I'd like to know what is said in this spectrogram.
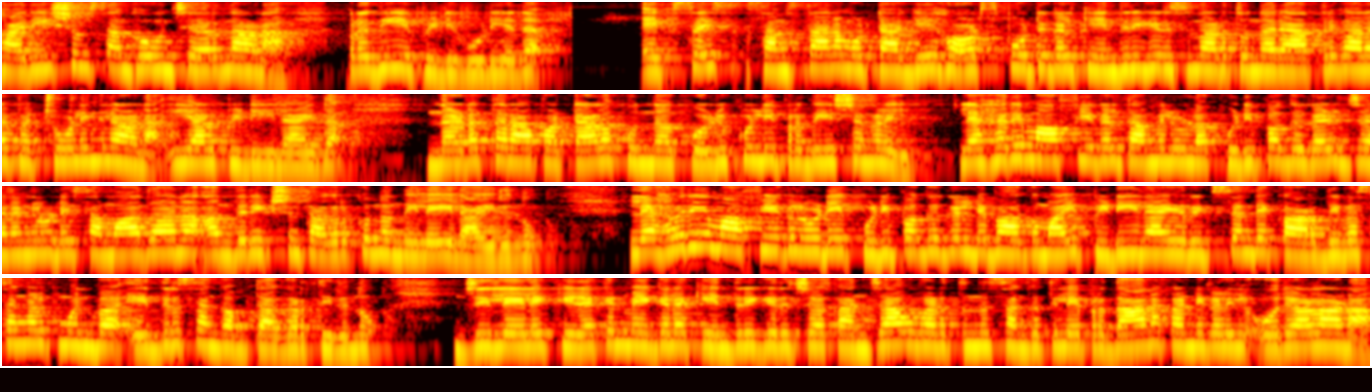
ഹരീഷും സംഘവും ചേർന്നാണ് പ്രതിയെ പിടികൂടിയത്. എക്സൈസ് സംസ്ഥാനമൊട്ടാകെ ഹോട്ട്സ്പോട്ടുകൾ കേന്ദ്രീകരിച്ച് നടത്തുന്ന രാത്രികാല പെട്രോളിംഗിലാണ് ഇയാൾ പിടിയിലായത്. നടത്തറ പട്ടാളക്കുന്ന് കൊഴുക്കുള്ളി പ്രദേശങ്ങളിൽ ലഹരി മാഫിയകൾ തമ്മിലുള്ള കുടിപ്പകകൾ ജനങ്ങളുടെ സമാധാന അന്തരീക്ഷം തകർക്കുന്ന നിലയിലായിരുന്നു. ലഹരി മാഫിയകളുടെ കുടിപ്പകകളുടെ ഭാഗമായി പിടിയിലായ റിക്സന്റെ കാർ ദിവസങ്ങൾക്ക് മുൻപ് എതിർ സംഘം തകർത്തിരുന്നു. ജില്ലയിലെ കിഴക്കൻ മേഖല കേന്ദ്രീകരിച്ച് കഞ്ചാവ് കടത്തുന്ന സംഘത്തിലെ പ്രധാന കണ്ണികളിൽ ഒരാളാണ്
